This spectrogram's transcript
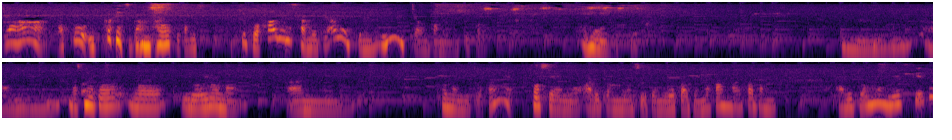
じゃあ、あと1ヶ月頑張ろうとか、ちょっとハードル下げてあげてもいいんちゃうかな、とか、思うんですよ。まあ、その子のいろいろな、あの、好みとかね、個性もあると思うし、そのご家庭の考え方もあると思うんですけど、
